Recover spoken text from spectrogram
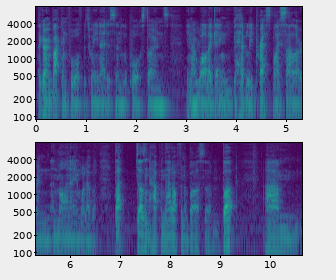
they're going back and forth between Ederson, Laporte, Stones, you know, mm-hmm. while they're getting heavily pressed by Salah and, and Mane and whatever. That doesn't happen that often at Barca. Mm-hmm. But um,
